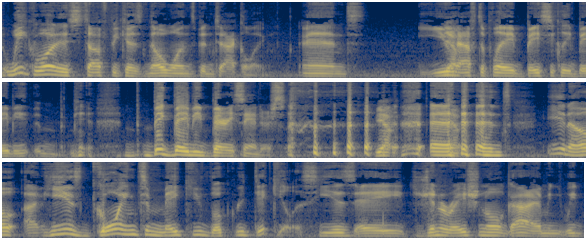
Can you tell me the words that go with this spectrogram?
week one is tough because no one's been tackling and. You Yep. have to play basically baby, big baby Barry Sanders. Yep. and you know uh, he is going to make you look ridiculous. He is a generational guy. I mean, we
